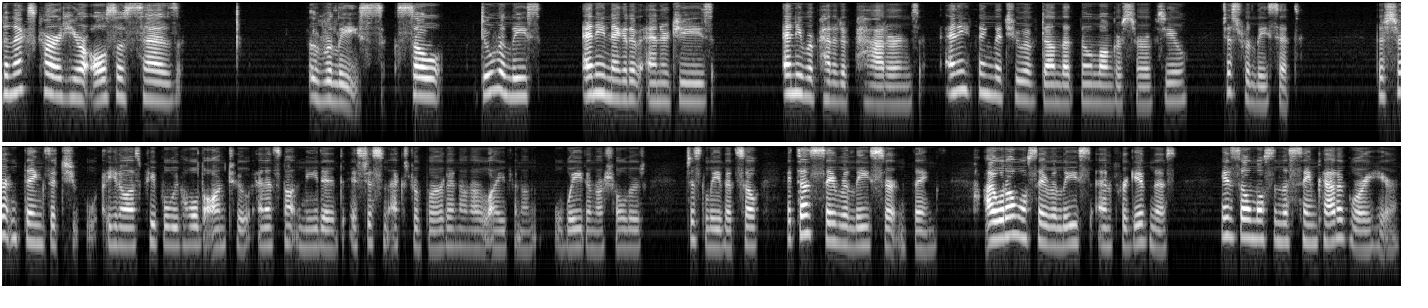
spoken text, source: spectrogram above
The next card here also says uh, release. So do release any negative energies, any repetitive patterns, anything that you have done that no longer serves you. Just release it. There's certain things that you, you know, as people we hold on to and it's not needed. It's just an extra burden on our life and on weight on our shoulders. Just leave it. So it does say release certain things. I would almost say release and forgiveness is almost in the same category here.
